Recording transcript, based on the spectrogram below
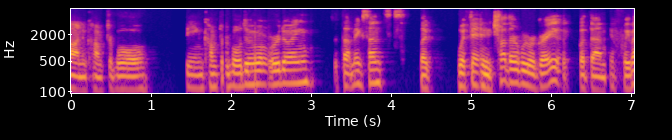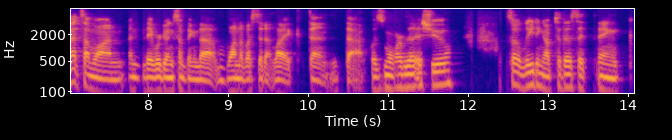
uncomfortable being comfortable doing what we're doing, if that makes sense. Like within each other, we were great. But then if we met someone and they were doing something that one of us didn't like, then that was more of the issue. So leading up to this, I think,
